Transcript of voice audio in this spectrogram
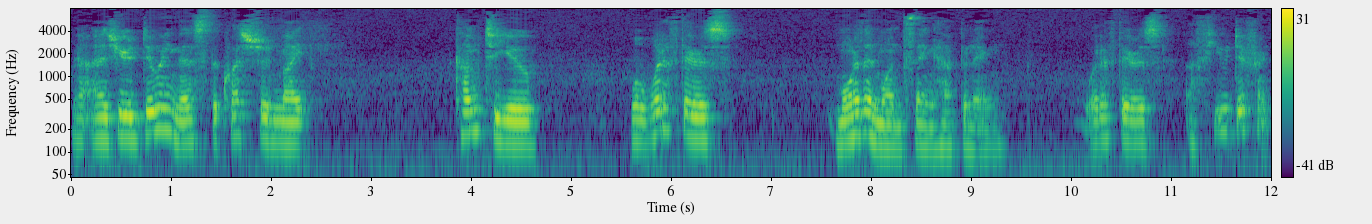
Now, as you're doing this, the question might come to you well, what if there's more than one thing happening? What if there's a few different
